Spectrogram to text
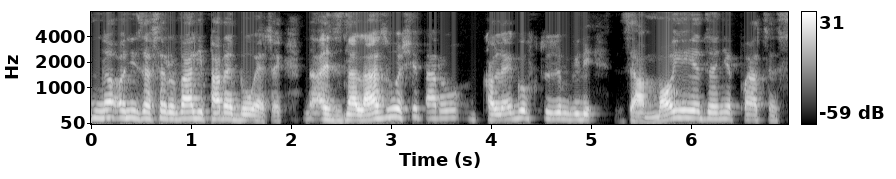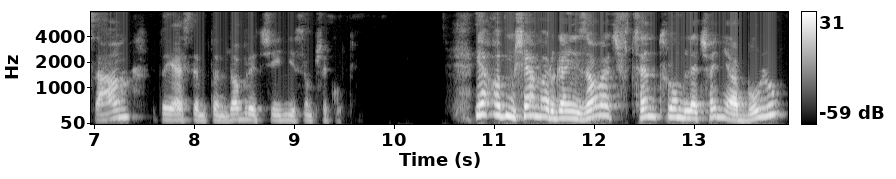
no, oni zaserwowali parę bułeczek. No ale znalazło się paru kolegów, którzy mówili, za moje jedzenie płacę sam, to ja jestem ten dobry, ci inni są przekupi. Ja musiałem organizować w Centrum Leczenia Bólu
